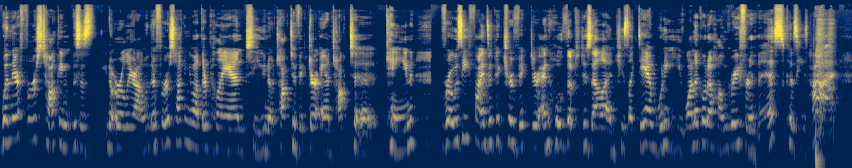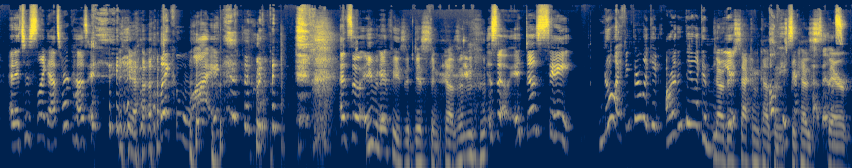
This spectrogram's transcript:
when they're first talking, this is you know earlier on when they're first talking about their plan to you know talk to Victor and talk to Kaine. Rosie finds a picture of Victor and holds it up to Gisella, and she's like, "Damn, wouldn't you want to go to Hungary for this? Because he's hot." And it's just like that's her cousin. Yeah. like why? and so it, Even it- if he's a distant cousin. so it does say no. I think they're like aren't they like immediate? No, they're second cousins Okay, second because cousins. their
